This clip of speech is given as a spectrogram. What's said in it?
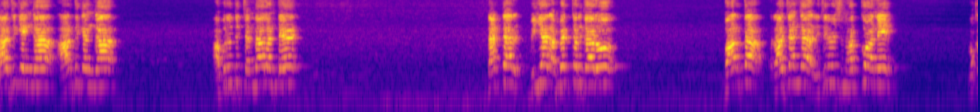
రాజకీయంగా ఆర్థికంగా అభివృద్ధి చెందాలంటే డాక్టర్ బిఆర్ అంబేద్కర్ గారు భారత రాజ్యాంగ రిజర్వేషన్ హక్కు అని ఒక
